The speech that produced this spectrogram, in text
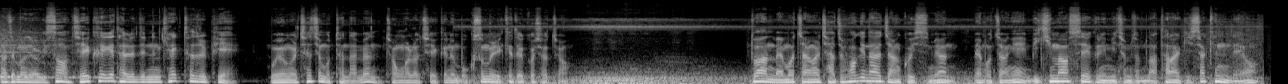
하지만 여기서 제이크에게 달려드는 캐릭터들을 피해 모형을 찾지 못한다면 정말로 제이크는 목숨을 잃게 될 것이었죠. 또한 메모장을 자주 확인하지 않고 있으면 메모장에 미키마우스의 그림이 점점 나타나기 시작했는데요.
